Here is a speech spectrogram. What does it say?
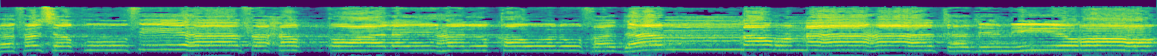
ففسقوا فيها فحق عليها القول فدمرناها تدميرا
